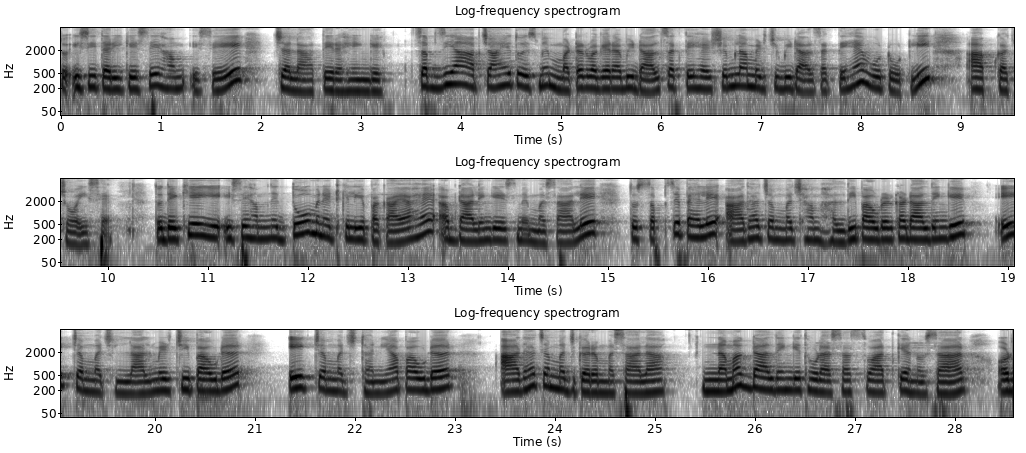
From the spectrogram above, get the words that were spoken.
तो इसी तरीके से हम इसे चलाते रहेंगे। सब्ज़ियाँ आप चाहें तो इसमें मटर वगैरह भी डाल सकते हैं, शिमला मिर्ची भी डाल सकते हैं, वो टोटली आपका चॉइस है। तो देखिए, ये इसे हमने दो मिनट के लिए पकाया है, अब डालेंगे इसमें मसाले। तो सबसे पहले आधा चम्मच हम हल्दी पाउडर का डाल देंगे, एक चम्मच लाल मिर्ची पाउडर, एक चम्मच धनिया पाउडर, आधा चम्मच गरम मसाला नमक डाल देंगे थोड़ा सा स्वाद के अनुसार और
